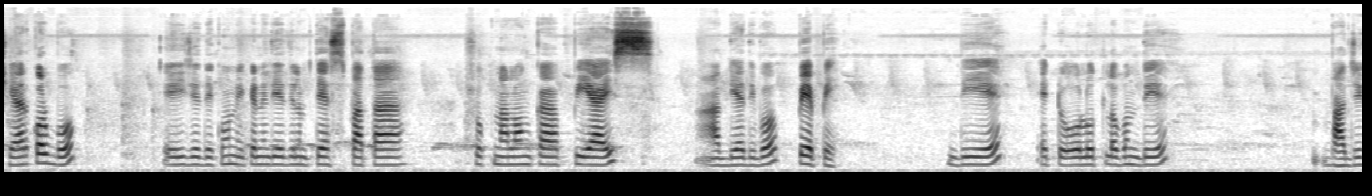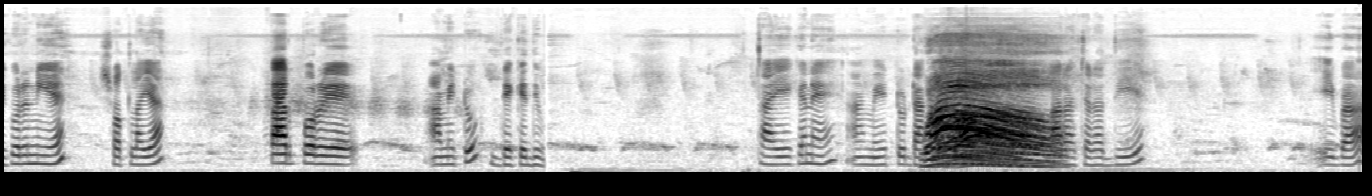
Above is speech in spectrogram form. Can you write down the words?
শেয়ার করব। এই যে দেখুন, এখানে দিয়ে দিলাম তেজপাতা, শুকনা লঙ্কা, পেঁয়াজ, আর দিয়ে দিব পেঁপে। দিয়ে একটু হলুদ লবণ দিয়ে ভাজি করে নিয়ে সতলাইয়া তারপরে আমি একটু ডেকে দিব। তাই এখানে আমি একটু নাড়াচাড়া দিয়ে এবার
